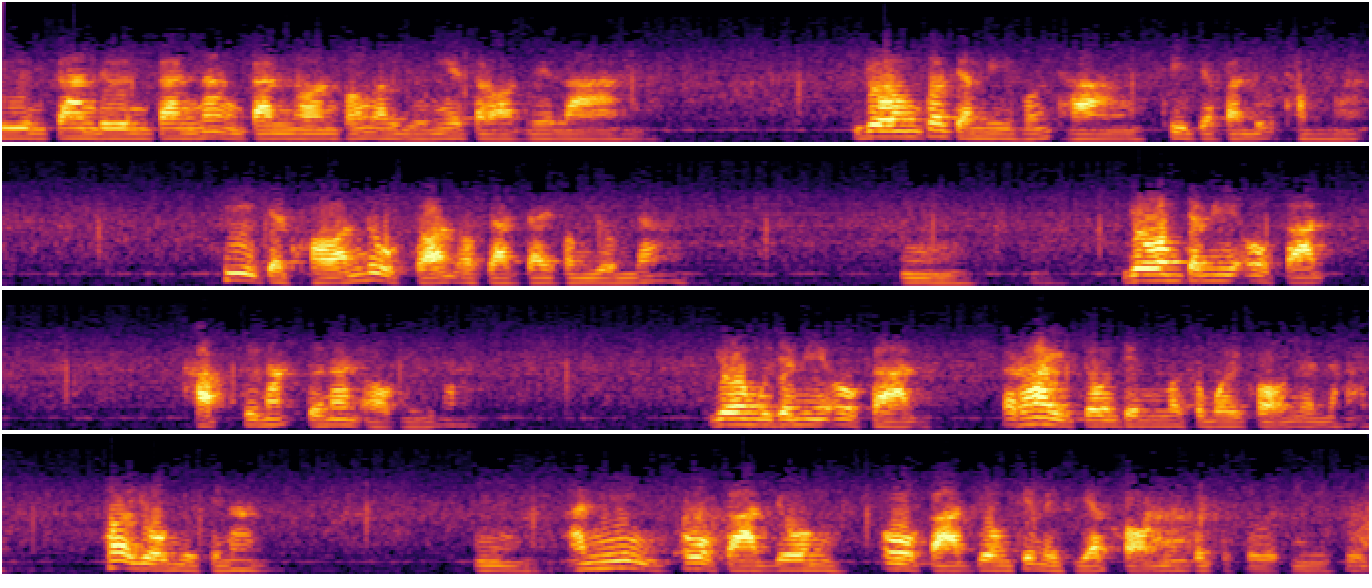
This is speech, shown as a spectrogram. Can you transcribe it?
ยืนการเดินการนั่งการนอนของเราอยู่นี่ตลอดเวลา โยมก็จะมีหนทางที่จะบรรลุธรรมะที่จะถอนลูกสอนออกจากใจของโยมได้ อืม โยมจะมีโอกาสขับสุนัขตัวนั้นออกหนีได้ โยมก็จะมีโอกาส ไล่โจรจนมมาขโมยของเงินได้เพราะโยมอยู่ที่นั่น อืม อันนี้โอกาสโยม โอกาสโยมที่ไม่เสียของนั้นก็จะเกิดมีขึ้น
